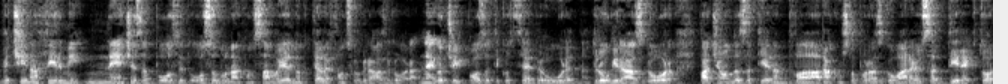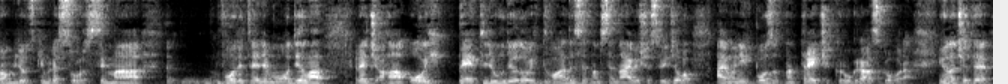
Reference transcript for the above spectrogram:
Većina firmi neće zaposliti osobu nakon samo jednog telefonskog razgovora, nego će ih pozvati kod sebe u ured na drugi razgovor, pa će onda za tjedan, dva, nakon što porazgovaraju sa direktorom, ljudskim resursima, voditeljem odjela, reći aha, ovih pet ljudi od ovih 20 nam se najviše sviđalo, ajmo njih pozvati na treći krug razgovora. I onda ćete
